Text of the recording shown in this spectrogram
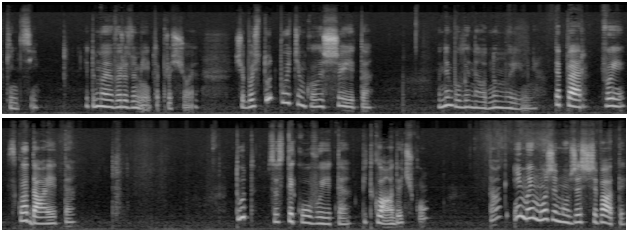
в кінці. Я думаю, ви розумієте, про що я. Щоб ось тут потім, коли шиєте, вони були на одному рівні. Тепер ви складаєте, тут застиковуєте підкладочку. Так? І ми можемо вже зшивати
